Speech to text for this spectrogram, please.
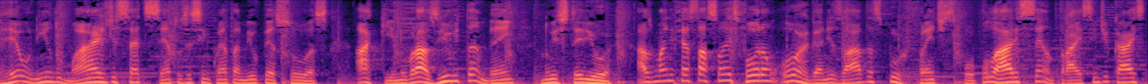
reunindo mais de 750 mil pessoas aqui no Brasil e também no exterior. As manifestações foram organizadas por frentes populares, centrais sindicais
